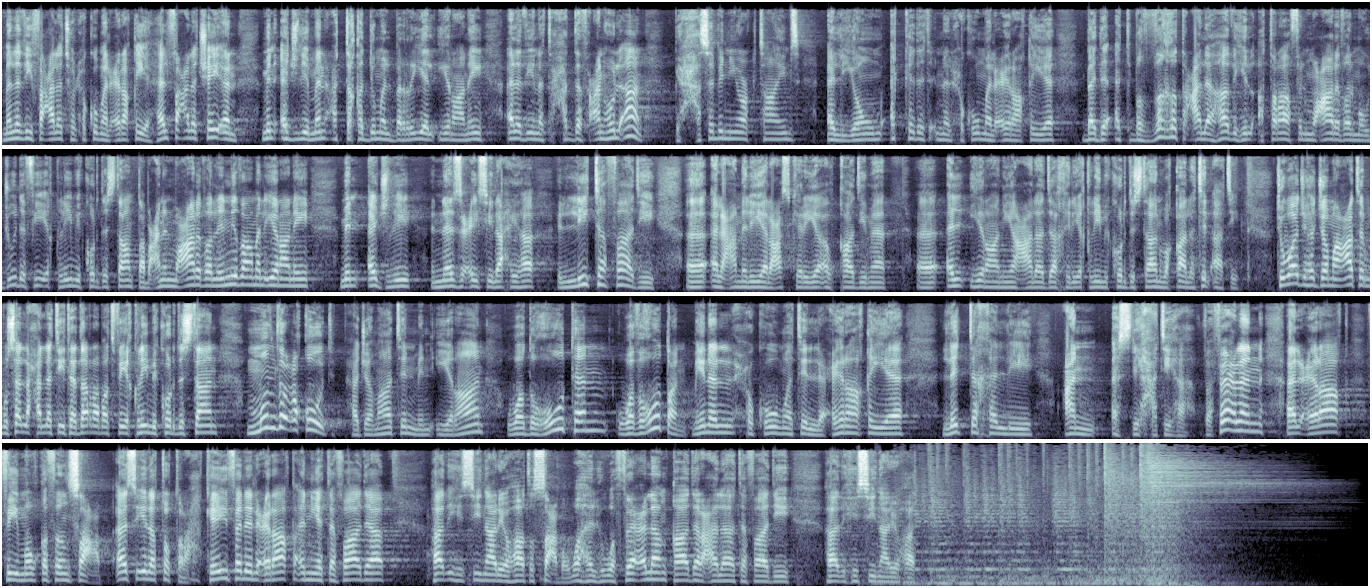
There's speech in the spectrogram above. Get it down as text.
ما الذي فعلته الحكومة العراقية؟ هل فعلت شيئا من أجل منع التقدم البري الإيراني الذي نتحدث عنه الآن؟ بحسب نيويورك تايمز اليوم أكدت أن الحكومة العراقية بدأت بالضغط على هذه الأطراف المعارضة الموجودة في إقليم كردستان. طبعا المعارضة للنظام الإيراني من أجل نزع سلاحها لتفادي آه، العملية العسكرية القادمة آه، الإيرانية على داخل إقليم كردستان وقالت الآتي تواجه الجماعات المسلحة التي تدربت في إقليم كردستان منذ عقود هجمات من إيران وضغوطا وضغوطا من الحكومة العراقية للتخلي عن أسلحتها. ففعلا العراق في موقف صعب. أسئلة تطرح. كيف للعراق أن يتفادى هذه السيناريوهات الصعبة؟ وهل هو فعلا قادر على تفادي هذه السيناريوهات؟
